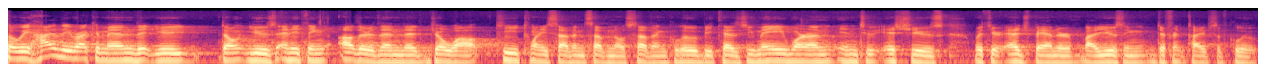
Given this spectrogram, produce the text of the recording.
So we highly recommend that you don't use anything other than the Jowat T27707 glue because you may run into issues with your edge bander by using different types of glue.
